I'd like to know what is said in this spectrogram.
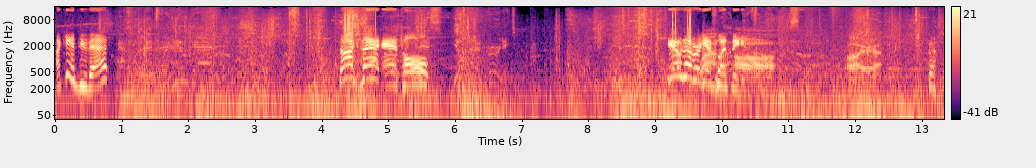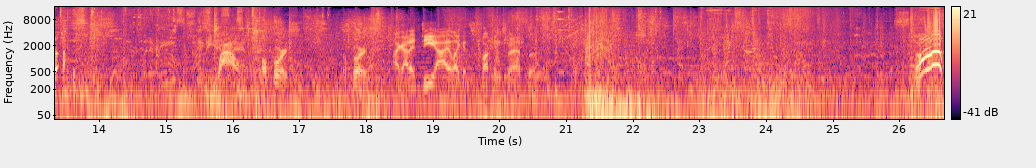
I can't do that. Dodge that, asshole! You gotta earn it. You never get pussy! Oh, oh yeah. wow. Of course. Of course. I got a DI like it's fucking Smash Brothers. Ah!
